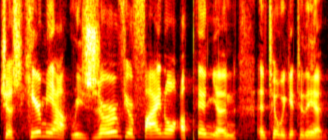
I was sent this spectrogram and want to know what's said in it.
just hear me out. Reserve your final opinion until we get to the end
